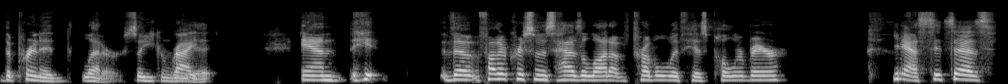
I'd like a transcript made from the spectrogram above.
the printed letter so you can read right. it. And he, the Father Christmas has a lot of trouble with his polar bear. Yes, it says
